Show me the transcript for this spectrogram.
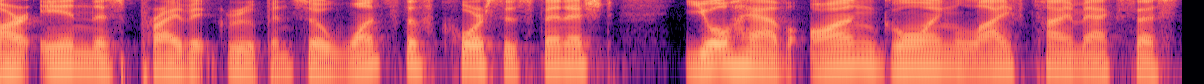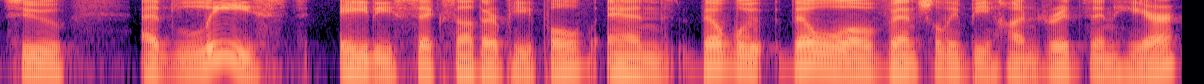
are in this private group. And so once the course is finished, you'll have ongoing lifetime access to at least 86 other people and there will there will eventually be hundreds in here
